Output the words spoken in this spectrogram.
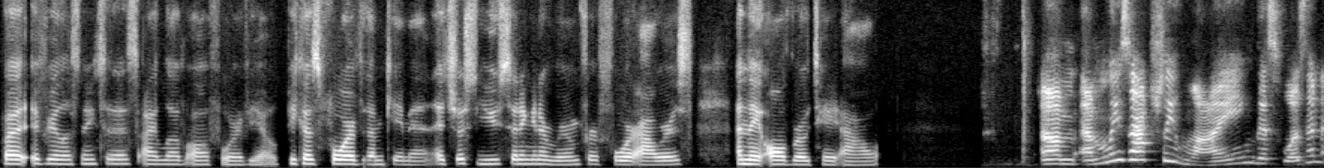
But if you're listening to this, I love all four of you because four of them came in. It's just you sitting in a room for 4 hours and they all rotate out. Um, Emily's actually lying. This wasn't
